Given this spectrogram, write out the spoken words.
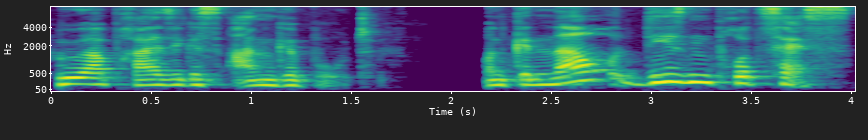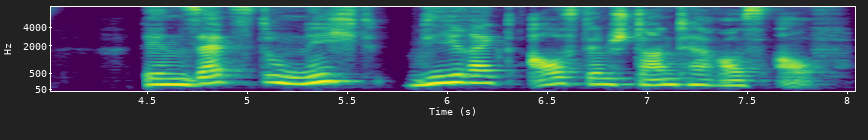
höherpreisiges Angebot. Und genau diesen Prozess den setzt du nicht direkt aus dem Stand heraus auf.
